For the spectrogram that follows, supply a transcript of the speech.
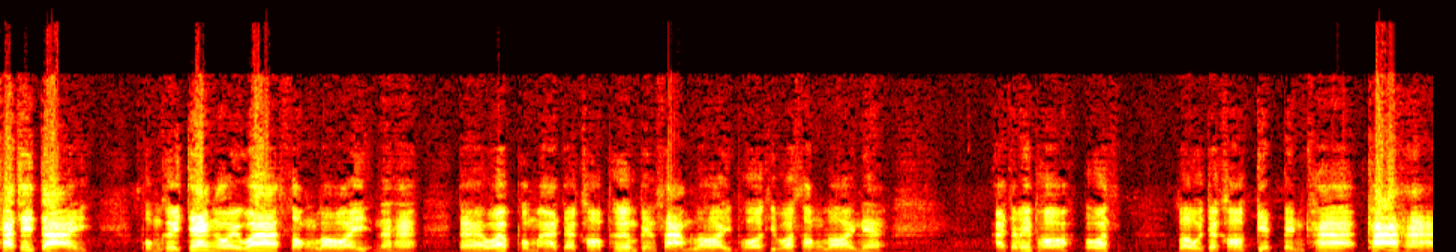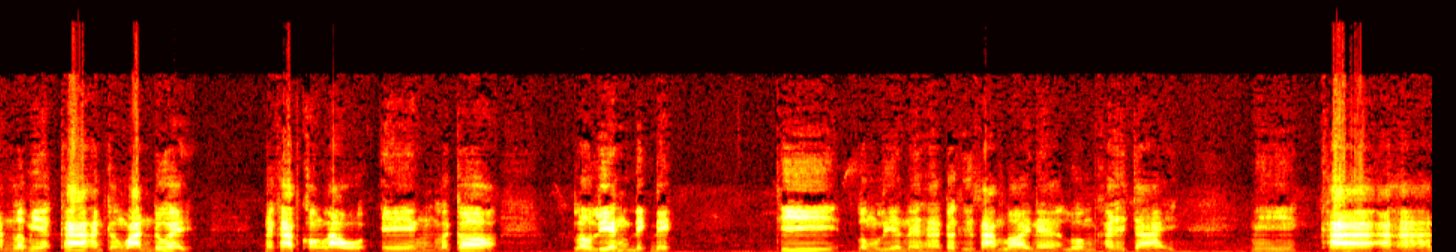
ค่าใช้จ่าย ผมเคยแจ้งเอาไว้ว่า 200 นะฮะแต่ว่าผมอาจจะขอเพิ่มเป็น 300 เพราะว่าคิดว่า 200 เนี่ย อาจจะไม่พอ เพราะว่าเราจะขอเก็บเป็นค่าค่าอาหารเรามีค่าอาหารกลางวันด้วยนะครับ ของเราเองแล้วก็เราเลี้ยงเด็ก ที่โรงเรียนเนยนะฮะก็คือ 300เนี่ยรวมค่าใช้จ่าย มีค่าอาหาร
